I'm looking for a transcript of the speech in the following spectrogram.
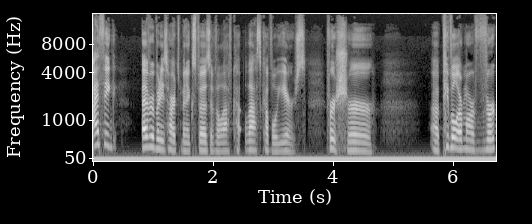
I think everybody's heart's been exposed over the last, couple years, for sure. Uh, people are more ver-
